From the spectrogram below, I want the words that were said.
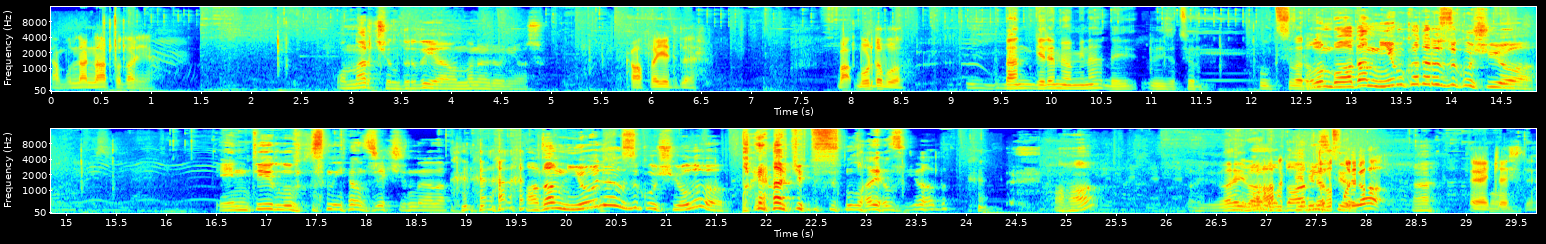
Ya bunlar ne yapıyorlar ya? Onlar çıldırdı ya ondan öyle oynuyor. Kafa yediler. Bak burada bu. Ben gelemiyorum yine. Bey, base atıyorum. Ultisi var onun. Oğlum bu adam niye bu kadar hızlı koşuyor? Anti loser yazacak şimdi adam. adam niye öyle hızlı koşuyor oğlum? Bayağı kötüsün la yazıyor adam. Aha. Vay Oğlum, vay. o Biri atıyor. Ha. Evet kesti.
